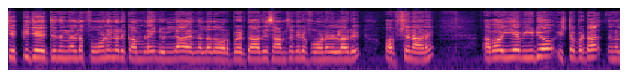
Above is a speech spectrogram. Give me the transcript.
ചെക്ക് ചെയ്തിട്ട് നിങ്ങളുടെ ഫോണിനൊരു കംപ്ലൈന്റ് ഇല്ല എന്നുള്ളത് ഉറപ്പുവരുത്തുക അത് സാംസങ്ങിന്റെ ഫോണിലുള്ള ഒരു ഓപ്ഷനാണ് അപ്പോൾ ഈ വീഡിയോ ഇഷ്ടപ്പെട്ട നിങ്ങൾ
